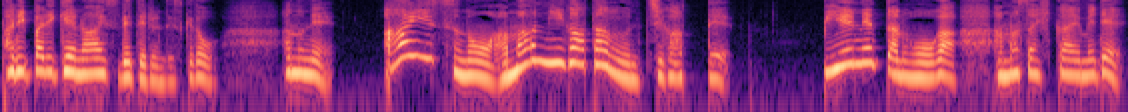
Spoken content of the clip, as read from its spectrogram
パリパリ系のアイス出てるんですけど、あのね、アイスの甘みが多分違って、ビエネッタの方が甘さ控えめで、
